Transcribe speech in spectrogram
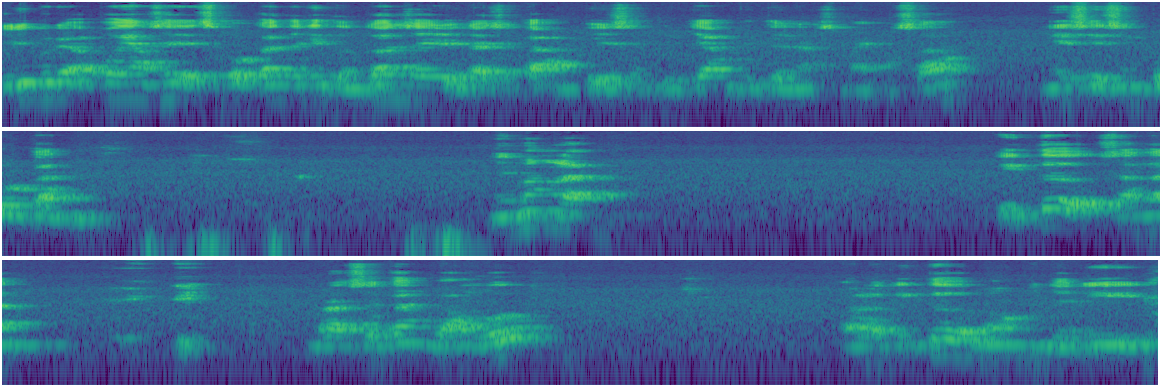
Jadi pada apa yang saya sebutkan tadi tuan-tuan, saya dah cakap hampir satu jam kita nak semai masa. Ini saya simpulkan. Memanglah kita sangat merasakan bahawa kalau kita mau menjadi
